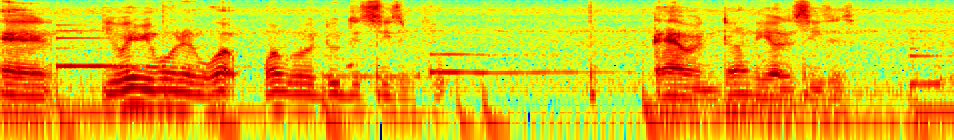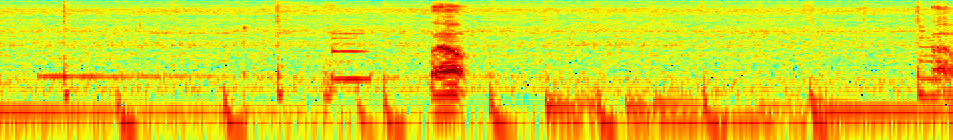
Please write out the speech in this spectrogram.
And you may be wondering what, what we're going to do this season before. I haven't done the other seasons. Well, I'll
